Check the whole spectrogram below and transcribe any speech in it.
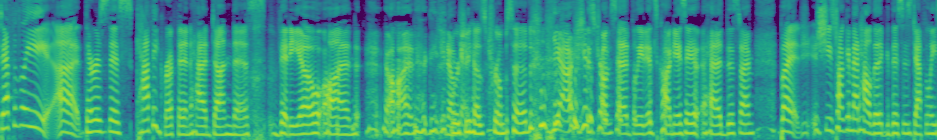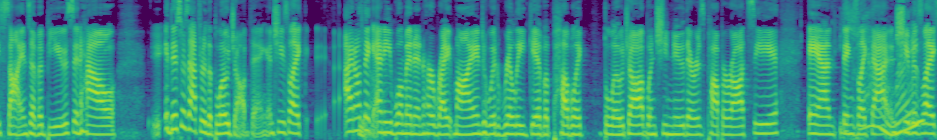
definitely uh, there is this. Kathy Griffin had done this video on on you know Where she has Trump's head. yeah, she has Trump's head bleed. It's Kanye's head this time. But she's talking about how the, this is definitely signs of abuse and how this was after the blowjob thing. And she's like, I don't think any woman in her right mind would really give a public blowjob when she knew there was paparazzi and things like that. And she was like,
